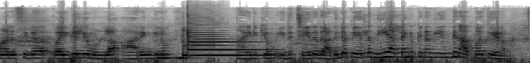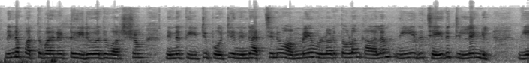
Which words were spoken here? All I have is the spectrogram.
മാനസിക വൈകല്യമുള്ള ആരെങ്കിലും ആയിരിക്കും ഇത് ചെയ്തത്. അതിന്റെ പേരിൽ നീ അല്ലെങ്കിൽ പിന്നെ നീ എന്തിനു ആത്മഹത്യ ചെയ്യണം? നിന്നെ പത്ത് പതിനെട്ട് ഇരുപത് വർഷം നിന്നെ തീറ്റിപ്പോറ്റിയ നിന്റെ അച്ഛനും അമ്മയും ഉള്ളിടത്തോളം കാലം നീ ഇത് ചെയ്തിട്ടില്ലെങ്കിൽ നീ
